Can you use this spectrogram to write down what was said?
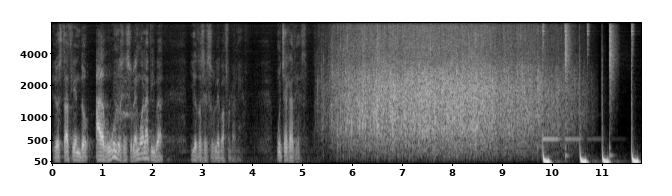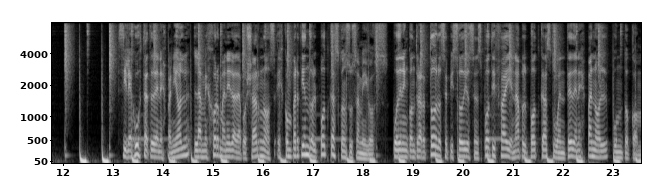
y lo está haciendo algunos en su lengua nativa y otros en su lengua foránea. Muchas gracias. Si les gusta TED en español, la mejor manera de apoyarnos es compartiendo el podcast con sus amigos. Pueden encontrar todos los episodios en Spotify, en Apple Podcast o en tedenespanol.com.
